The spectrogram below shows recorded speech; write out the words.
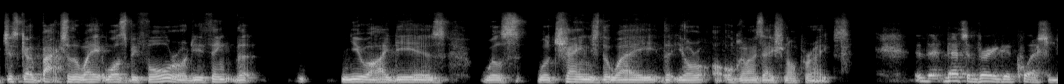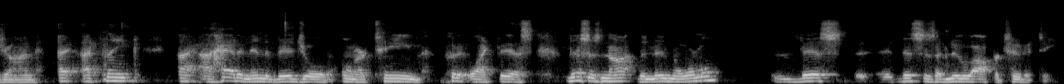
just go back to the way it was before, or do you think that new ideas will will change the way that your organization operates? That's a very good question, John. I, I think I, I, had an individual on our team put it like this: This is not the new normal. This this is a new opportunity.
